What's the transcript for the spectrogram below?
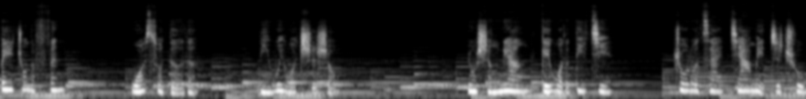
杯中的分，我所得的，你为我持守。用神量给我的地界，坐落在佳美之处。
